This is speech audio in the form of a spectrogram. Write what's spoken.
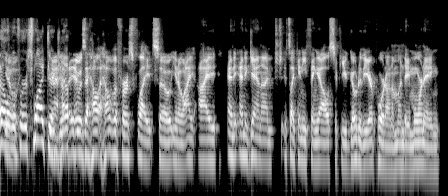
hell of know, a first flight there, yeah, Jeff. It was a hell, hell of a first flight. So, you know, I, I, and and again, I'm. It's like anything else. If you go to the airport on a Monday morning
